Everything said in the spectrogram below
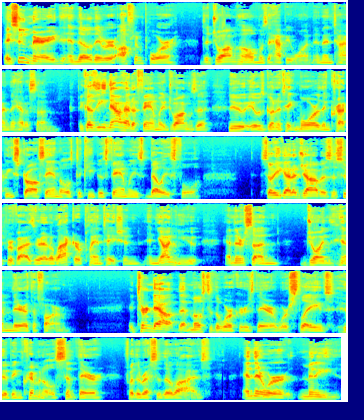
They soon married, and though they were often poor, the Zhuang home was a happy one, and in time they had a son. Because he now had a family, Zhuangzi knew it was going to take more than crappy straw sandals to keep his family's bellies full. So he got a job as a supervisor at a lacquer plantation, in Yan Yu and their son joined him there at the farm. It turned out that most of the workers there were slaves who had been criminals sent there for the rest of their lives, and there were many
